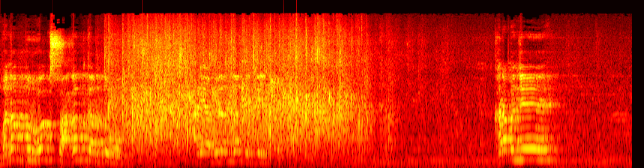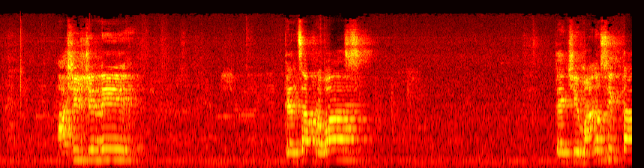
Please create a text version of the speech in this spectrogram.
मनपूर्वक स्वागत करतो आणि अभिनंदन देखील करतो. खरं म्हणजे आशिषजींनी त्यांचा प्रवास त्यांची मानसिकता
